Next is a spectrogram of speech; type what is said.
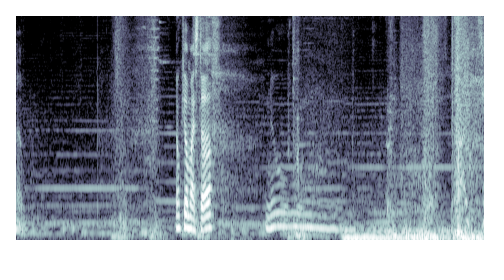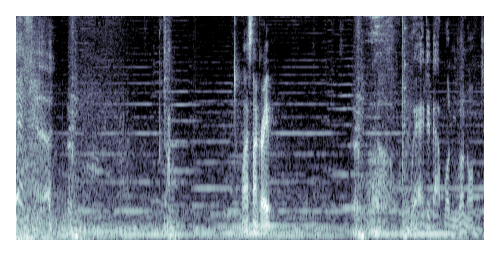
No. Don't kill my stuff. Well, that's not great. Where did that one run off to?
